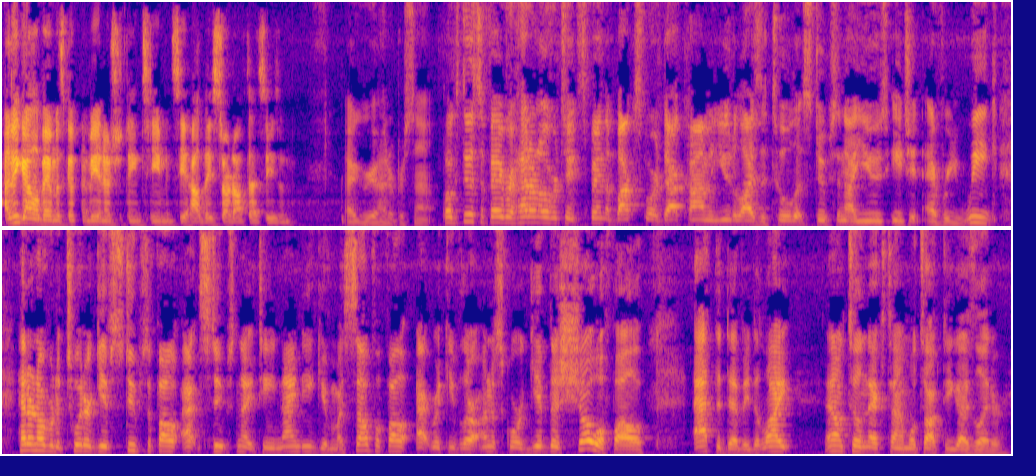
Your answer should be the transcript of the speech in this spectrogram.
I think Alabama's going to be an interesting team and see how they start off that season. I agree 100%. Folks, do us a favor. Head on over to expandtheboxscore.com and utilize the tool that Stoops and I use each and every week. Head on over to Twitter. Give Stoops a follow at Stoops1990. Give myself a follow at Ricky Valera underscore. Give the show a follow at the Devy Delight. And until next time, we'll talk to you guys later.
